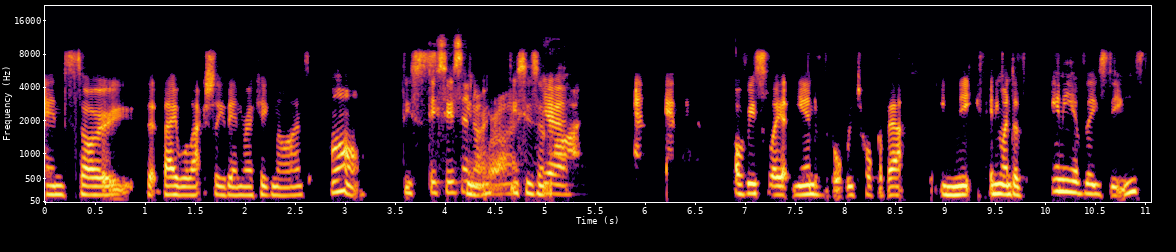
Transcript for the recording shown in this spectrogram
and so that they will actually then recognize, oh, this this isn't you know, right. This isn't yeah. right. And, and obviously, at the end of the book, we talk about you need, if anyone does any of these things,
